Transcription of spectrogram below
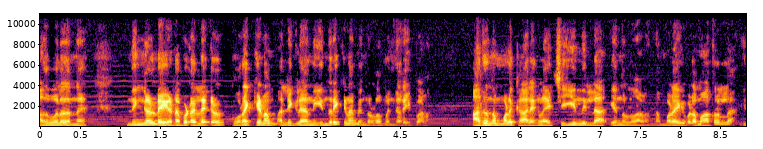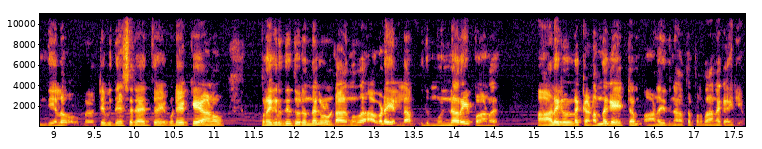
അതുപോലെ തന്നെ നിങ്ങളുടെ ഇടപെടലുകൾ കുറയ്ക്കണം അല്ലെങ്കിൽ അത് നിയന്ത്രിക്കണം എന്നുള്ള മുന്നറിയിപ്പാണ്. അത് നമ്മൾ കാലങ്ങളായി ചെയ്യുന്നില്ല എന്നുള്ളതാണ്. നമ്മുടെ ഇവിടെ മാത്രമല്ല ഇന്ത്യയിലോ മറ്റ് വിദേശ രാജ്യത്തോ എവിടെയൊക്കെയാണോ പ്രകൃതി ദുരന്തങ്ങൾ ഉണ്ടാകുന്നത് അവിടെയെല്ലാം ഇത് മുന്നറിയിപ്പാണ്. ആളുകളുടെ കടന്നുകയറ്റം ആണ് ഇതിനകത്ത് പ്രധാന കാര്യം.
